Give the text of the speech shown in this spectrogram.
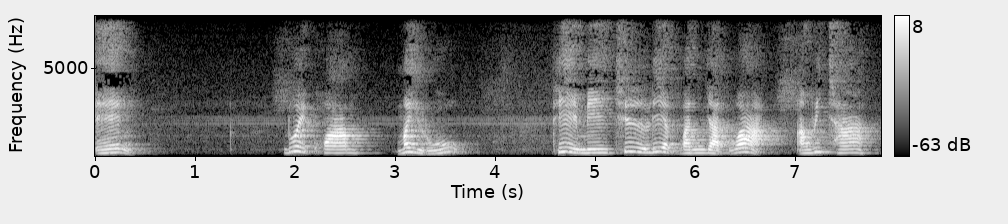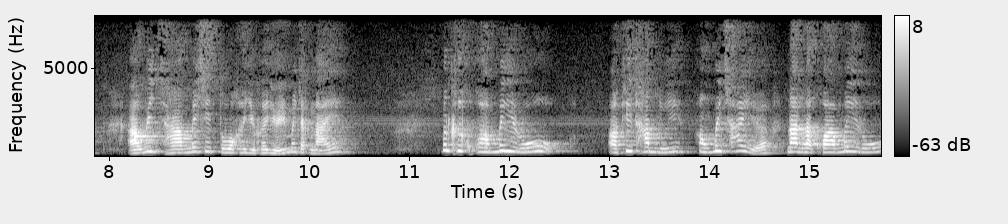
เอง ด้วยความไม่รู้ ที่มีชื่อเรียกบัญญัติว่าอาวิชชาอาวิชชาไม่ใช่ตัวขยุขยุยมาจากไหน มันคือความไม่รู้ เอาที่ทำอย่างนี้ เอาไม่ใช่เหรอ นั่นแหละความไม่รู้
